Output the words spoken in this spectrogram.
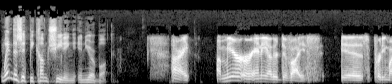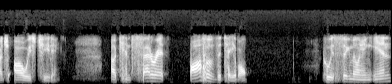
When does it become cheating in your book? All right. A mirror or any other device is pretty much always cheating. A Confederate off of the table who is signaling in,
